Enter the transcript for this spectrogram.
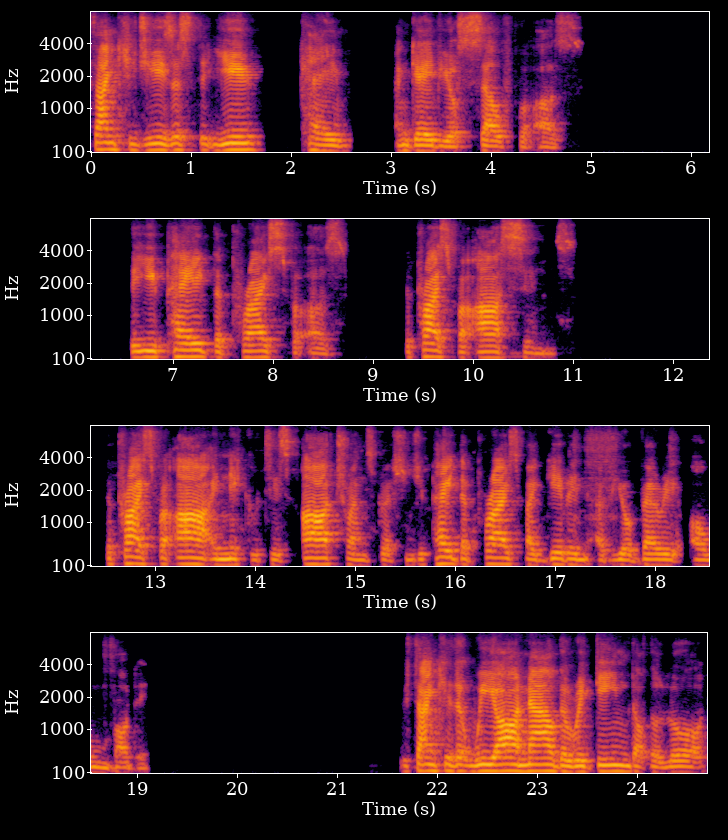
Thank you, Jesus, that you came and gave yourself for us. That you paid the price for us, the price for our sins, the price for our iniquities, our transgressions. You paid the price by giving of your very own body. We thank you that we are now the redeemed of the Lord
